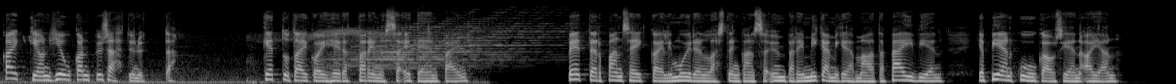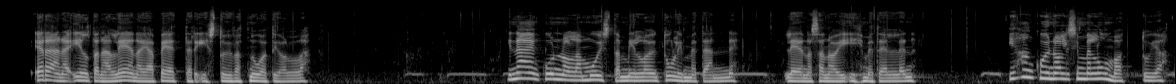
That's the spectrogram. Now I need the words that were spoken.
Kaikki on hiukan pysähtynyttä. Kettu taikoi heidät tarinassa eteenpäin. Peter Pan seikkaili muiden lasten kanssa ympäri mikä mikä maata päivien ja pien kuukausien ajan. Eräänä iltana Leena ja Peter istuivat nuotiolla. Minä en kunnolla muista, milloin tulimme tänne, Leena sanoi ihmetellen. Ihan kuin olisimme lumottuja –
